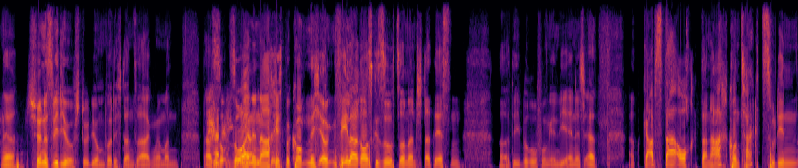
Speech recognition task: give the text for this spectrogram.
Ja, schönes Videostudium, würde ich dann sagen, wenn man da so, so eine ja, Nachricht bekommt. Nicht irgendeinen Fehler rausgesucht, sondern stattdessen äh, die Berufung in die NHL. Gab es da auch danach Kontakt zu den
